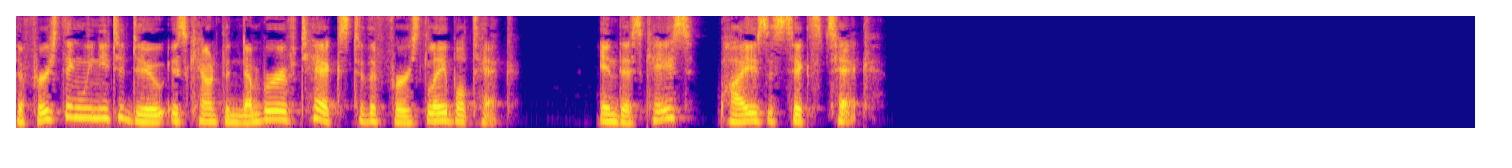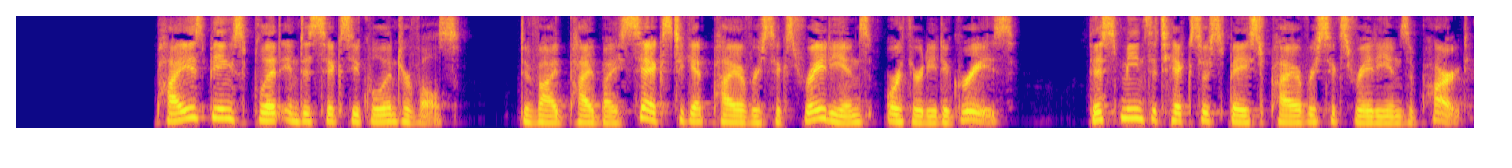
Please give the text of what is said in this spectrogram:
The first thing we need to do is count the number of ticks to the first label tick. In this case, pi is the sixth tick. Pi is being split into six equal intervals. Divide pi by 6 to get pi over 6 radians, or 30 degrees. This means the ticks are spaced pi over 6 radians apart.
